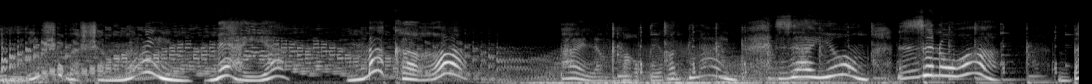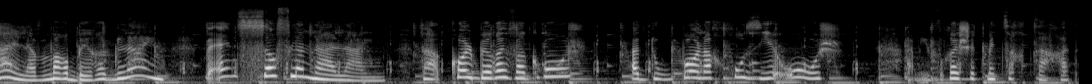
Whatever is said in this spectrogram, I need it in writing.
אלי שבשמיים, מה היה? מה קרה? בא אליו מרבה רגליים, זה היום, זה נורא. בא אליו מרבה רגליים, ואין סוף לנעליים, והכל ברבע גרוש, הדובון אחוז ייאוש. המברשת מצחצחת,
